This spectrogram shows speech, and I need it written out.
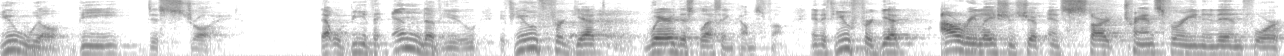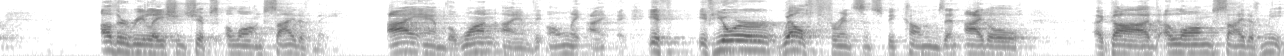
you will be destroyed. That will be the end of you if you forget where this blessing comes from. And if you forget our relationship and start transferring it in for other relationships alongside of me. I am the one, I am the only. I, if, if your wealth, for instance, becomes an idol, a God alongside of me,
